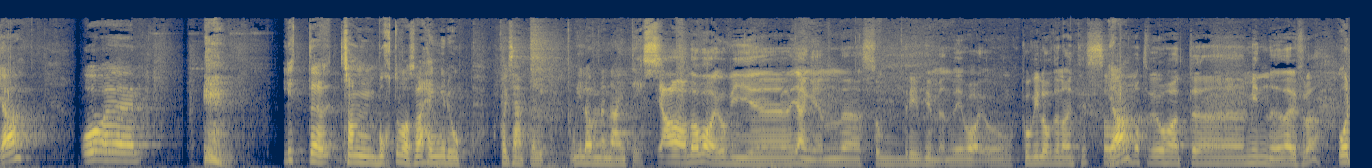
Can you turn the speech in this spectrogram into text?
Ja, og eh, litt eh, sånn bortover så henger du opp f.eks. We Love the 90s. Ja, da var jo vi eh, gjengen eh, som driver gymmen, vi var jo på We Love the 90s. Så Ja. da måtte vi jo ha et eh, minne derifra. Og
